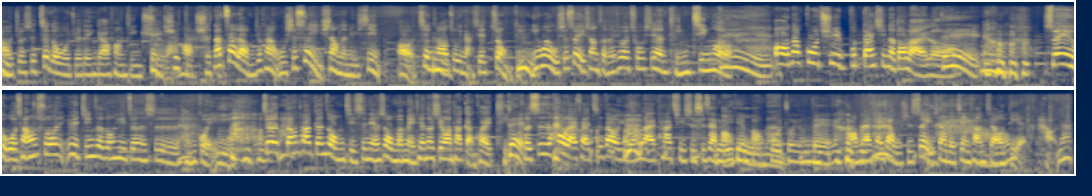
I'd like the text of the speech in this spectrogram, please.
好，就是这个我觉得应该要放进去了哈。哈。是。那再来，我们就看五十岁以上的女性哦，健康要注意哪些重点？因为五十岁以上可能就会出现停经了。对。哦，那过去不担心的都来了。对。所以我常常说，月经这东西真的是很诡异。就是当它跟着我们几十年的时候，我们每天都希望它赶快停。对。可是后来才知道，原来它其实是在保护我们。保护作用。对。好，我们来看一下 五十岁以上的健康焦点。好，那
